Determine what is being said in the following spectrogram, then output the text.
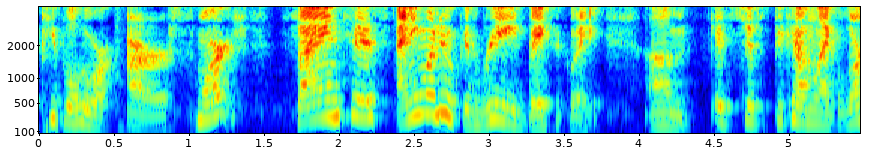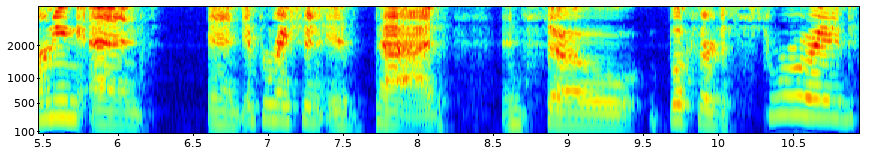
people who are, are smart, scientists, anyone who can read, basically. Um, it's just become like learning and and information is bad, and so books are destroyed.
